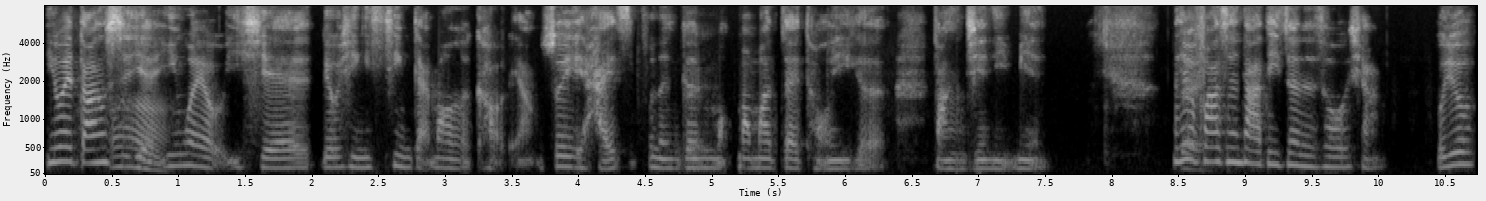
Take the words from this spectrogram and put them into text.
因为当时也因为有一些流行性感冒的考量，所以孩子不能跟妈妈在同一个房间里面。那就发生大地震的时候，我想。我就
